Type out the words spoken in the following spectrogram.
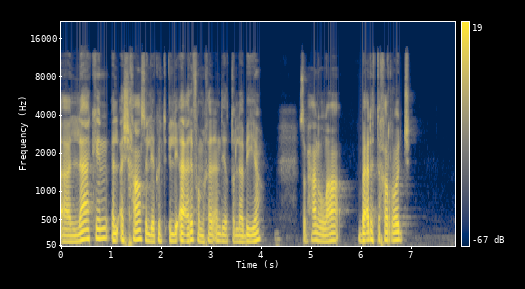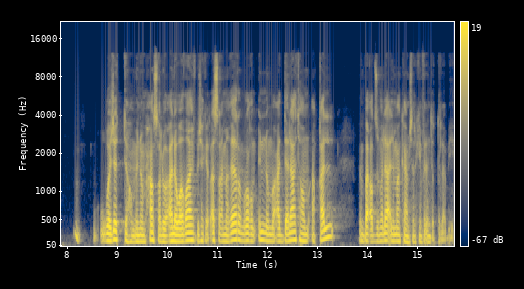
آه لكن الأشخاص اللي كنت اللي أعرفهم من خلال الأندية الطلابية سبحان الله بعد التخرج وجدتهم إنهم حصلوا على وظائف بشكل أسرع من غيرهم رغم إنه معدلاتهم أقل من بعض زملاء اللي ما كانوا مشاركين في الانديه الطلابية.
